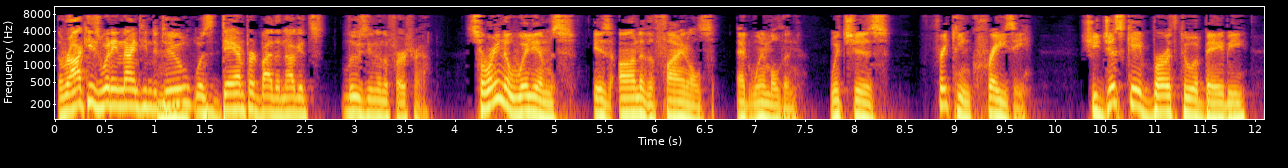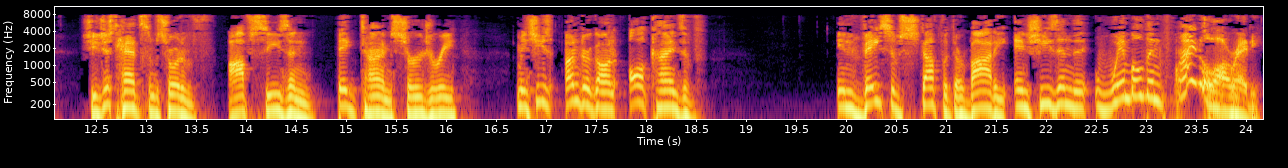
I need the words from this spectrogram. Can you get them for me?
The Rockies winning 19 to Mm-hmm. 2 was dampered by the Nuggets losing in the first round. Serena Williams is on to the finals at Wimbledon, which is freaking crazy. She just gave birth to a baby. She just had some sort of off-season big time surgery. I mean, she's undergone all kinds of invasive stuff with her body and she's in the Wimbledon final already.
